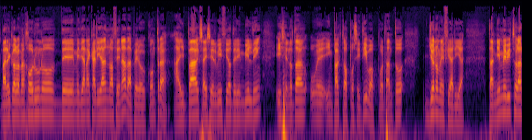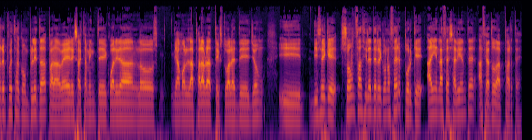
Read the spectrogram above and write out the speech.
vale que a lo mejor uno de mediana calidad no hace nada, pero contra, hay packs, hay servicios de link building y se notan eh, impactos positivos, por tanto, yo no me fiaría. También me he visto la respuesta completa para ver exactamente cuáles eran los, digamos, las palabras textuales de John y dice que son fáciles de reconocer porque hay enlaces salientes hacia todas partes.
